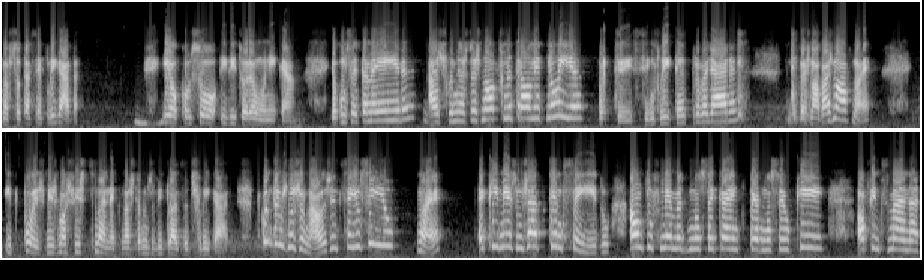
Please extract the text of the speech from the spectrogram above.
Uma pessoa está sempre ligada. Eu, como sou editora única, eu comecei também a ir às reuniões das nove, que naturalmente não ia, porque isso implica trabalhar das nove às nove, não é? E depois, mesmo aos fins de semana, que nós estamos habituados a desligar. Porque quando estamos no jornal, a gente saiu, saiu, não é? Aqui mesmo, já tendo saído, há um telefonema de não sei quem que pede não sei o quê. Ao fim de semana,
